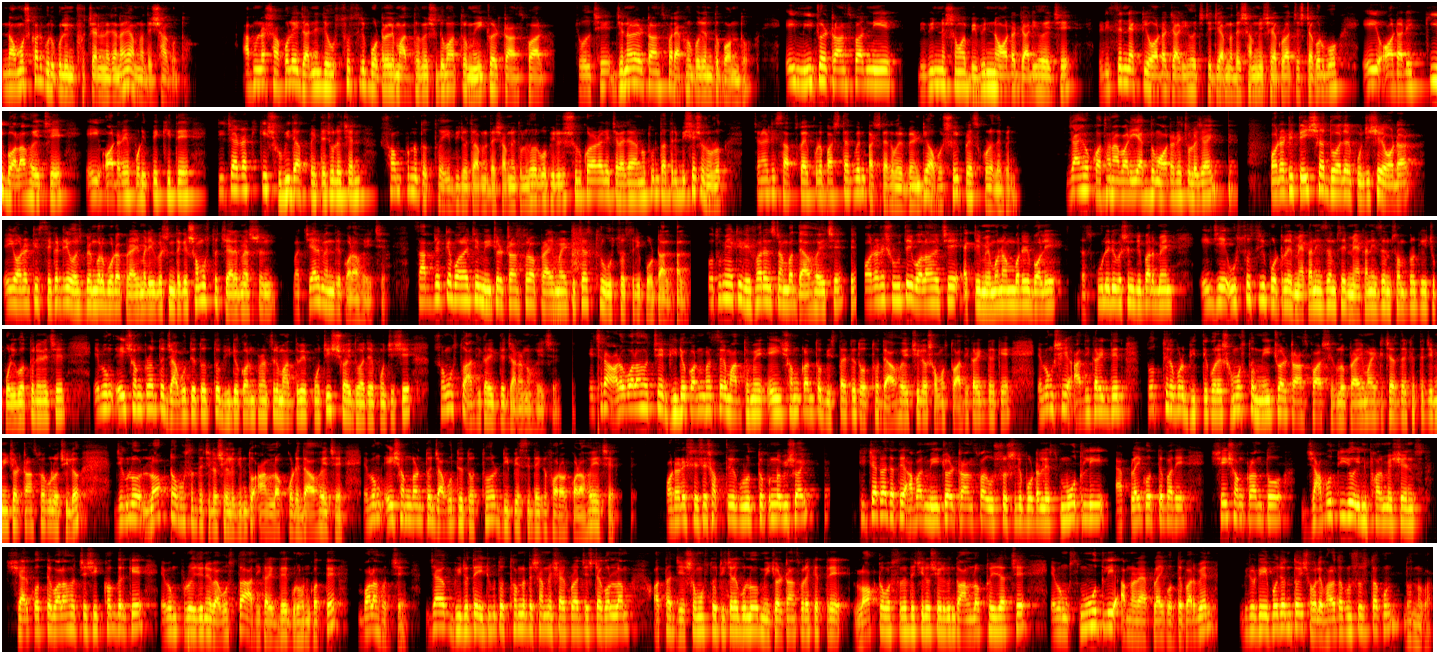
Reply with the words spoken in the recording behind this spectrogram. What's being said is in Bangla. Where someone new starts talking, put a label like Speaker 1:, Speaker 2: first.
Speaker 1: নমস্কার গুরুকুল ইনফো চ্যানেলে জানাই আপনাদের স্বাগত। আপনারা সকলেই জানেন যে উচ্চশ্রী পোর্টালের মাধ্যমে শুধুমাত্র মিউচুয়াল ট্রান্সফার চলছে জেনারেল ট্রান্সফার এখন পর্যন্ত বন্ধ। এই মিউচুয়াল ট্রান্সফার নিয়ে বিভিন্ন সময় বিভিন্ন অর্ডার জারি হয়েছে। রিসেন্ট একটি অর্ডার জারি হয়েছে যেটি আপনাদের সামনে শেয়ার করার চেষ্টা করব। এই অর্ডারে কি বলা হয়েছে? এই অর্ডারের পরিপ্রেক্ষিতে টিচাররা কী কী সুবিধা পেতে চলেছেন? সম্পূর্ণ তথ্য এই ভিডিওতে আপনাদের সামনে তুলে ধরবো। ভিডিওটি শুরু করার আগে চ্যানেল যারা নতুন তাদের বিশেষ অনুরোধ, চ্যানেলটি সাবস্ক্রাইব করে পাশে থাকবেন, পাশে থাকা বেলবেনটি অবশ্যই প্রেস করে দেবেন। যাই হোক, কথা না বাড়িয়ে একদম অর্ডারে চলে যাই। অর্ডারটি তেইশ সাত দু হাজার পঁচিশের অর্ডার এই অর্ডারটি secretary West Bengal board of primary education থেকে সমস্ত চেয়ারম্যান বা চেয়ারম্যানদের করা হয়েছে। সাবজেক্টে বলা হয়েছে mutual transfer of primary teachers through Utsashree portal প্রথমে একটি রেফারেন্স নাম্বার দেওয়া হয়েছে। অর্ডারের শুরুতেই বলা হয়েছে, একটি মেমো নম্বরের বলে দ্য স্কুল এডুকেশন ডিপার্টমেন্ট এই যে উচ্চশ্রী পোর্টালের মেকানিজম সেই মেকানিজম সম্পর্কে কিছু পরিবর্তন এনেছে এবং এই সংক্রান্ত যাবতীয় তথ্য ভিডিও কনফারেন্সের মাধ্যমে পঁচিশ ছয় দু হাজার পঁচিশে সমস্ত আধিকারিকদের জানানো হয়েছে। এছাড়া আরও বলা হচ্ছে ভিডিও কনফারেন্সের মাধ্যমে এই সংক্রান্ত বিস্তারিত তথ্য দেওয়া হয়েছিল সমস্ত আধিকারিকদেরকে এবং সেই আধিকারিকদের তথ্যের উপর ভিত্তি করে সমস্ত মিউচুয়াল ট্রান্সফার সেগুলো প্রাইমারি টিচার্সদের ক্ষেত্রে যে মিউচুয়াল ট্রান্সফারগুলো ছিল, যেগুলো লকড অবস্থাতে ছিল, সেগুলো কিন্তু আনলক করে দেওয়া হয়েছে এবং এই সংক্রান্ত যাবতীয় তথ্য ডিপিএসসি থেকে ফরওয়ার্ড করা হয়েছে। অর্ডারের শেষে সবথেকে গুরুত্বপূর্ণ বিষয় টিচাররা যাতে আবার মিউচুয়াল ট্রান্সফার উচ্চশ্রী পোর্টালে স্মুথলি অ্যাপ্লাই করতে পারে, সেই সংক্রান্ত যাবতীয় ইনফরমেশনস শেয়ার করতে বলা হচ্ছে শিক্ষকদেরকে এবং প্রয়োজনীয় ব্যবস্থা আধিকারিকদের গ্রহণ করতে বলা হচ্ছে। যাই হোক, ভিডিওতে এইটুকু তথ্য আপনাদের সামনে শেয়ার করার চেষ্টা করলাম। অর্থাৎ যে সমস্ত টিচারগুলো মিউচুয়াল ট্রান্সফারের ক্ষেত্রে লকড অবস্থাতে ছিল, সেগুলো কিন্তু আনলকড হয়ে যাচ্ছে এবং স্মুথলি আপনারা অ্যাপ্লাই করতে পারবেন। ভিডিওটি এই পর্যন্তই। সকলে ভালো থাকুন, সুস্থ থাকুন। ধন্যবাদ।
